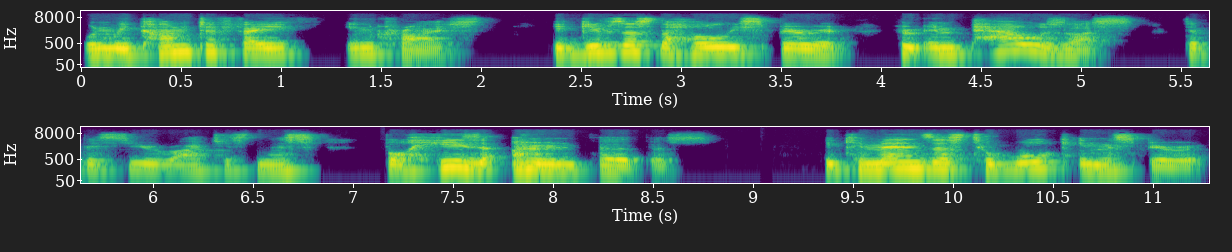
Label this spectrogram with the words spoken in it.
When we come to faith in Christ, he gives us the Holy Spirit who empowers us to pursue righteousness for His own purpose. He commands us to walk in the Spirit.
